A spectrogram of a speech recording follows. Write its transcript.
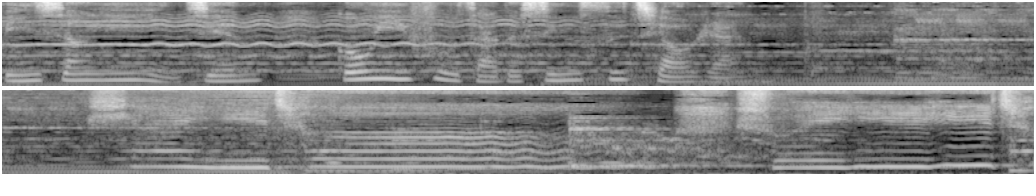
冰箱阴影间，工艺复杂的心思悄然。山一程，水一程，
